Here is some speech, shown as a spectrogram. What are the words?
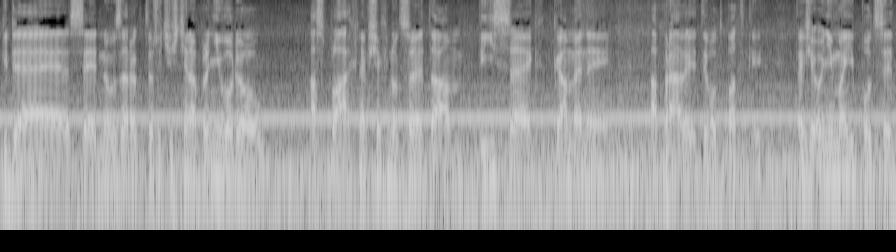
kde se jednou za rok to řečiště naplní vodou a spláchne všechno, co je tam. Písek, kameny a právě i ty odpadky. Takže oni mají pocit,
